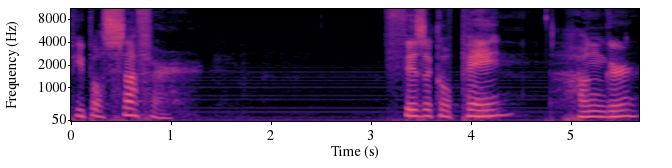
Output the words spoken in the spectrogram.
People suffer physical pain, hunger,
